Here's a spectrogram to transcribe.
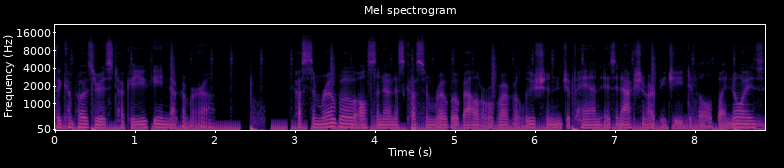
The composer is Takayuki Nakamura. Custom Robo, also known as Custom Robo Battle Revolution in Japan, is an action RPG developed by Noise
